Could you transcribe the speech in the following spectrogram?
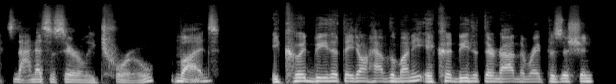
It's not necessarily true, Mhm. but it could be that they don't have the money. It could be that they're not in the right position,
